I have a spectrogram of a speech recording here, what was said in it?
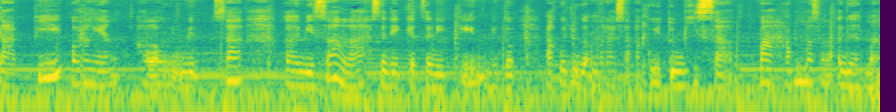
Tapi orang yang kalau bisa uh, bisa lah sedikit-sedikit gitu. Aku juga merasa aku itu bisa paham masalah agama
